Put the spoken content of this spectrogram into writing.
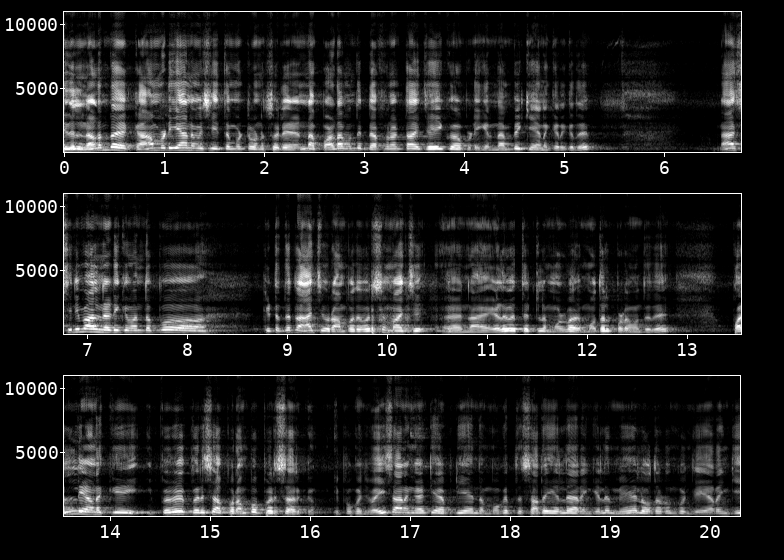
இதில் நடந்த காமெடியான விஷயத்தை மட்டும் ஒன்று சொல்லி படம் வந்து டெஃபினட்டாக ஜெயிக்கும் அப்படிங்கிற நம்பிக்கை எனக்கு இருக்குது. நான் சினிமாவில் நடிக்க வந்தப்போ கிட்டத்தட்ட ஆச்சு ஒரு ஐம்பது வருஷம் ஆச்சு நான் எழுபத்தெட்டில் முதல் முதல் படம் வந்தது. பல்லு எனக்கு இப்போவே பெருசாக அப்போ ரொம்ப பெருசாக இருக்கும் இப்போ கொஞ்சம் வயசானங்காட்டி அப்படியே அந்த முகத்து சதையெல்லாம் இறங்கியில் மேல் உதடும் கொஞ்சம் இறங்கி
